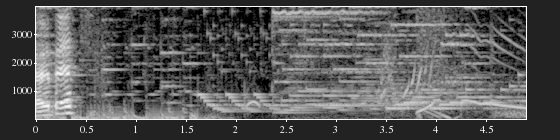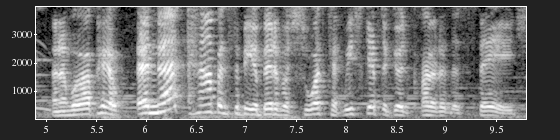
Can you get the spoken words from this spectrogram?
Some. And then we're up here. And that happens to be a bit of a shortcut. We skipped a good part of the stage.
